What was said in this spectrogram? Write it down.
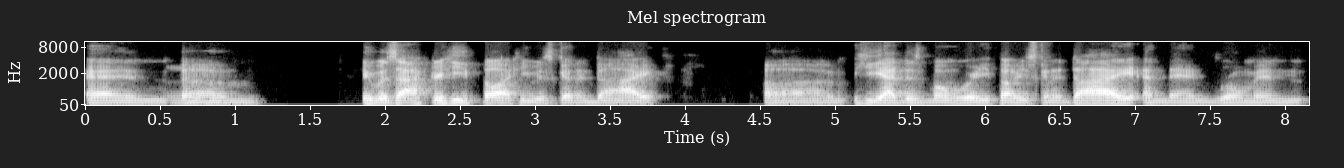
And Mhm. um, it was after he thought he was gonna die. Um, he had this moment where he thought he was gonna die, and then Roman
